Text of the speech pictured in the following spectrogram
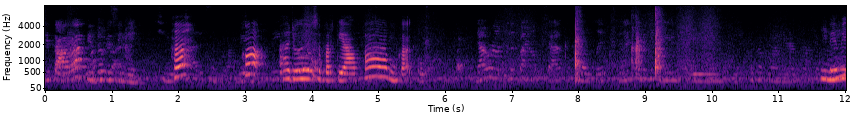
si Tara tidur di sini. Hah? Kok? Aduh, seperti apa mukaku? Ini Baby.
